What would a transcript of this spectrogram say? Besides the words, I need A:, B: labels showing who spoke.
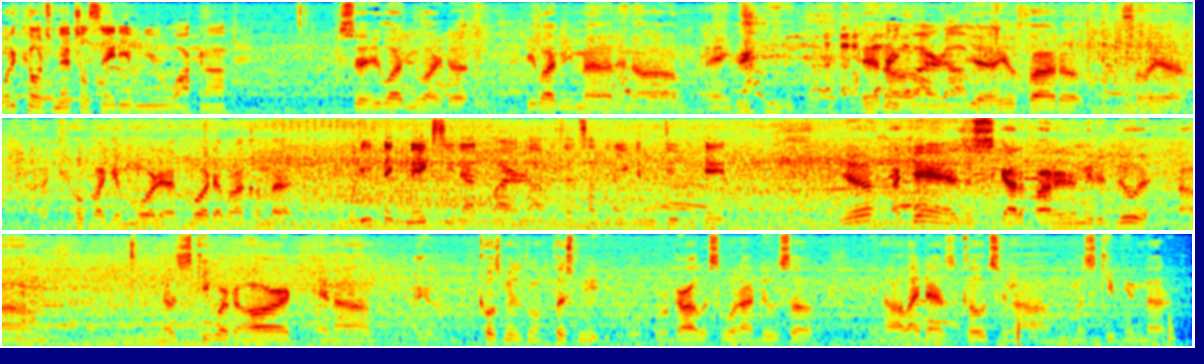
A: What did Coach Mitchell say to you when you were walking off?
B: He said he liked me like that. He liked me mad and um, angry. and,
A: pretty
B: uh,
A: fired up.
B: Yeah, he was fired up. So yeah, I hope I get more of that, more of that when I come back.
A: What do you think makes you that fired up? Is that something you can duplicate?
B: Yeah, I can. I just got to find it in me to do it. Um, you know, just keep working hard, and um, Coach Mitchell's gonna push me regardless of what I do. So, you know, I like that as a coach, and um, I'm just keep getting better.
